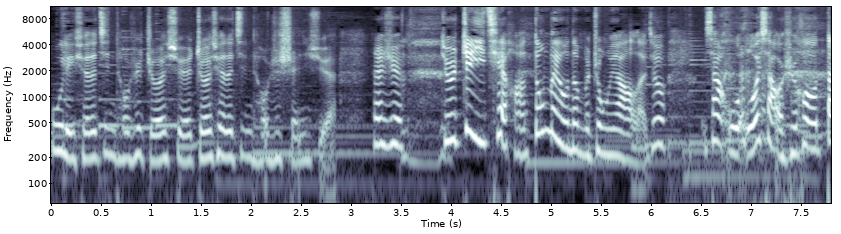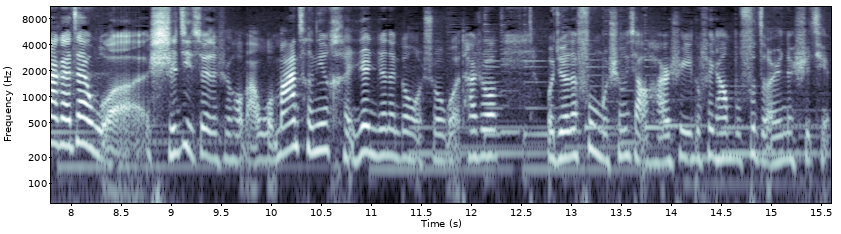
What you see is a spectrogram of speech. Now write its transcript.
物理学的尽头是哲学，哲学的尽头是神学，但是 就是这一切好像都没有那么重要了。就像我，我小时候大概在我十几岁的时候吧，我妈曾经很认真的跟我说过，她说，我觉得父母生小孩是一个非常不负责任的事情，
